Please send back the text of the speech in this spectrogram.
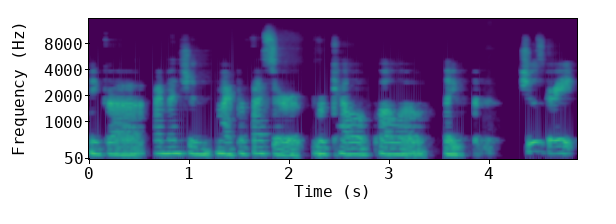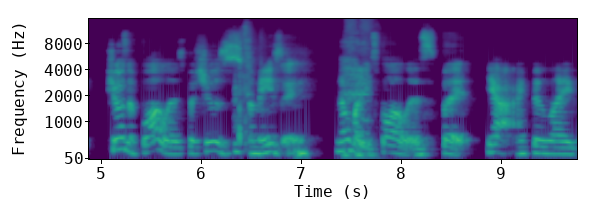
Like uh, I mentioned, my professor Raquel Puello, like she was great. She wasn't flawless, but she was amazing. Nobody's flawless, but yeah, I feel like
